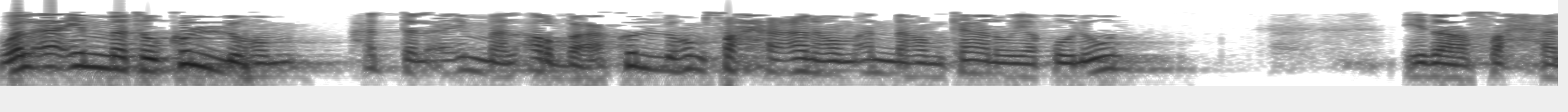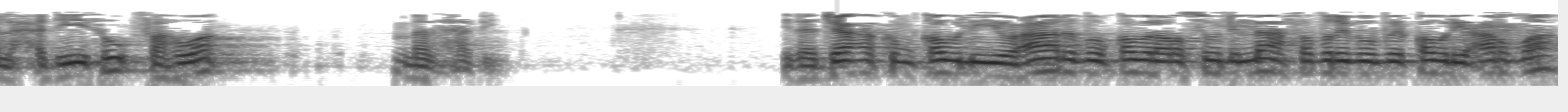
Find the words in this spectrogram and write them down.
والأئمة كلهم حتى الأئمة الأربعة كلهم صح عنهم أنهم كانوا يقولون إذا صح الحديث فهو مذهبي. إذا جاءكم قولي يعارض قول رسول الله فاضربوا بقول عرض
